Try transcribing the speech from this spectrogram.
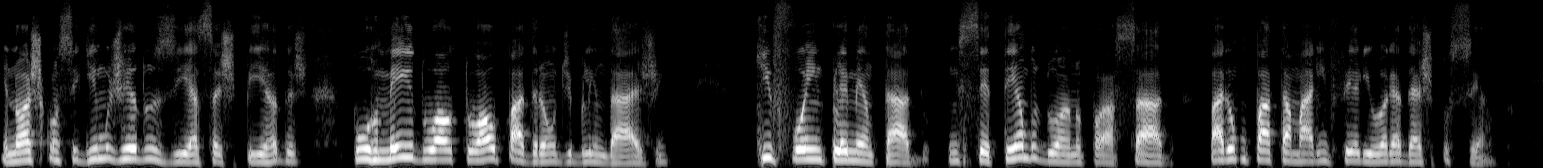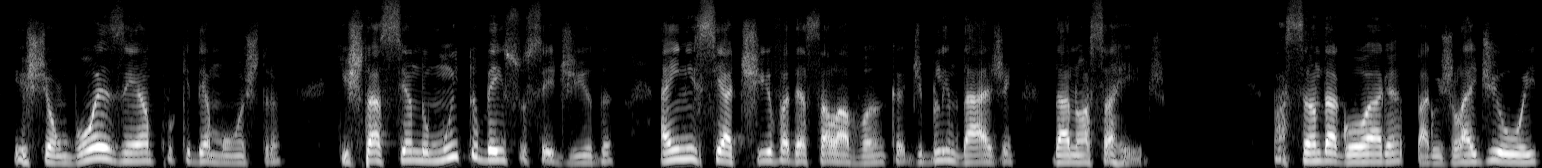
E nós conseguimos reduzir essas perdas por meio do atual padrão de blindagem, que foi implementado em setembro do ano passado para um patamar inferior a 10%. Este é um bom exemplo que demonstra que está sendo muito bem sucedida a iniciativa dessa alavanca de blindagem da nossa rede. Passando agora para o slide 8,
